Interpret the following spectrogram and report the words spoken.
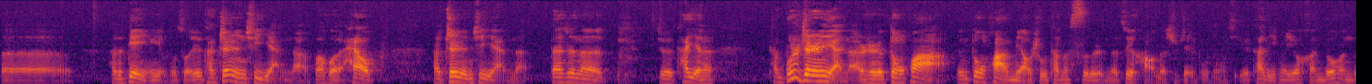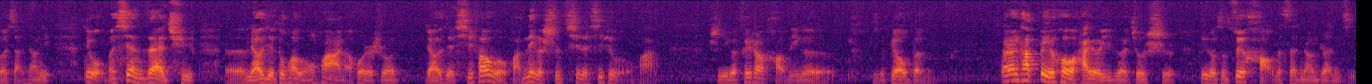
呃他的电影也不错，因为他真人去演的，包括 Help，他真人去演的。但是呢，就是他演的。他不是真人演的，而是动画用动画描述他们四个人的。最好的是这部东西，因为它里面有很多很多想象力，对我们现在去呃了解动画文化的，或者说了解西方文化那个时期的嬉皮文化，是一个非常好的一个一个标本。当然，它背后还有一个就是 Beatles 最好的三张专辑，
